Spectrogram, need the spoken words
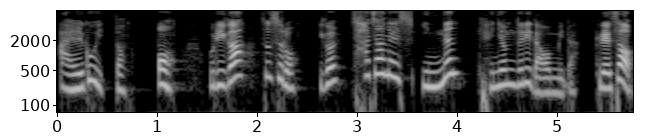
알고 있던 어, 우리가 스스로 이걸 찾아낼 수 있는 개념들이 나옵니다. 그래서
